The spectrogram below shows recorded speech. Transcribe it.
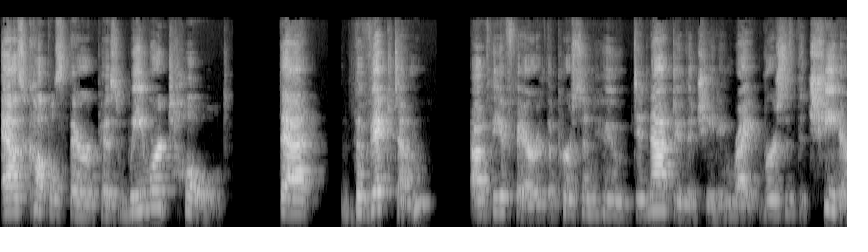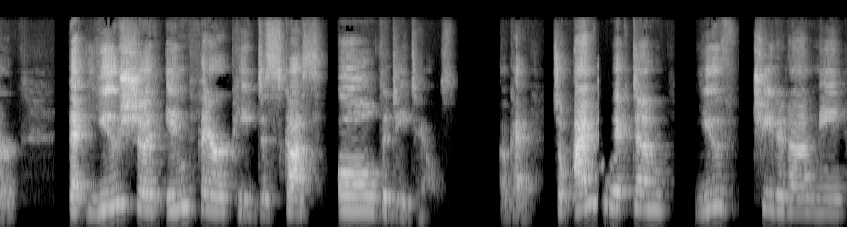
as couples therapists, we were told that the victim of the affair, the person who did not do the cheating, right, versus the cheater, that you should in therapy discuss all the details. Okay. So I'm the victim. You've cheated on me.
